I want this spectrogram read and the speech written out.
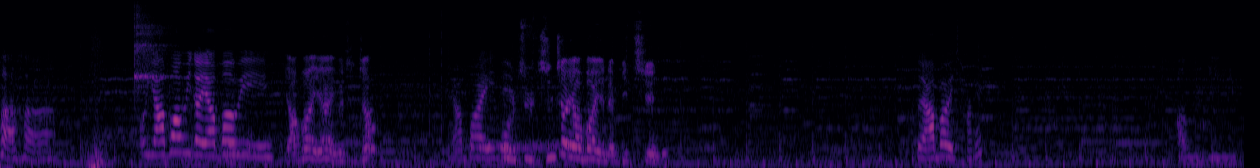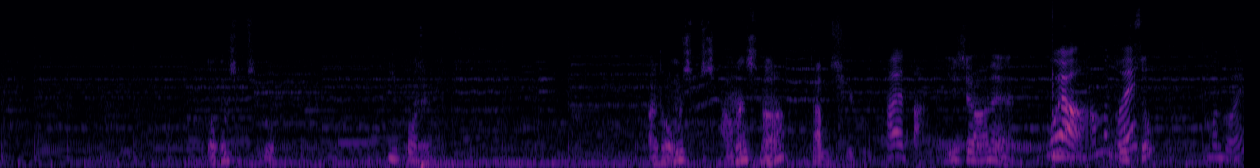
와 어, 야바위다 야바위 야바이야 이거 진짜? 야바위네 어 지금 진짜 야바이네 미친. 너 야바위 잘해? 3, 2 너무 쉽지 이거. 이번에. 아 너무 쉽지 장난치나? 잠시 후. 잘했다 이제 안에 뭐야 한 번 더 해? 있어? 한 번 더 해?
